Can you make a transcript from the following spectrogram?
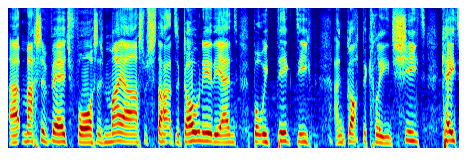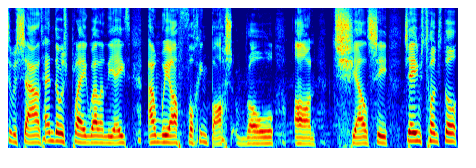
uh, massive Verge forces. My ass was starting to go near the end, but we dig deep and got the clean sheet. Keita was sound, Hendo was playing well in the eight, and we are fucking boss. Roll on Chelsea. James Tunstall,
